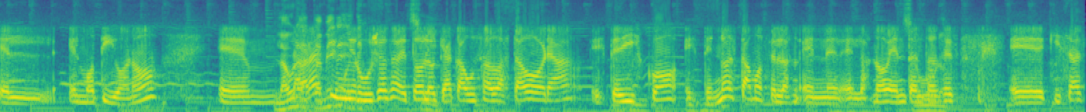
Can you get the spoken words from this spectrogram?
el, el motivo, ¿no? Eh, Laura, la verdad también estoy muy orgullosa de todo sí. lo que ha causado hasta ahora este disco. Este, no estamos en los, en, en los 90, Seguro. entonces eh, quizás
